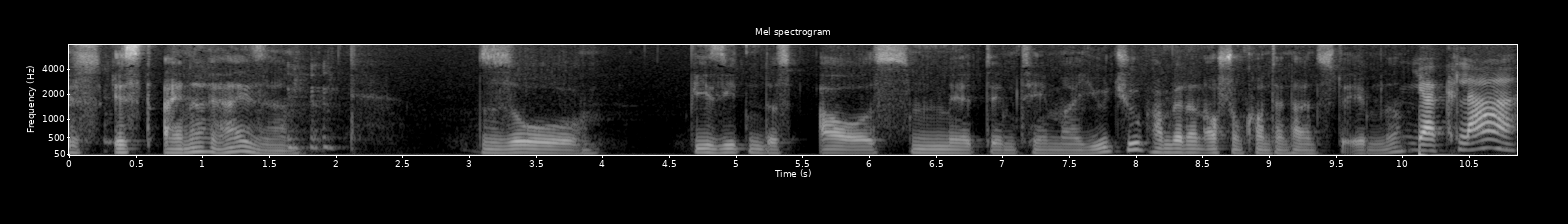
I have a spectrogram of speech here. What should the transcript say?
Es ist eine Reise. So, wie sieht denn das aus mit dem Thema YouTube? Haben wir dann auch schon Content, meinst du eben, ne? Ja, klar.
